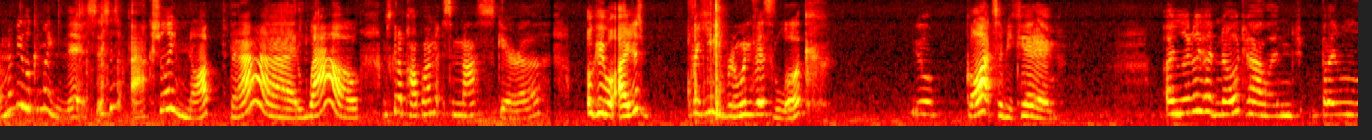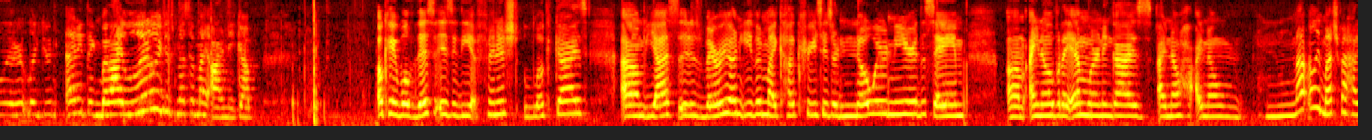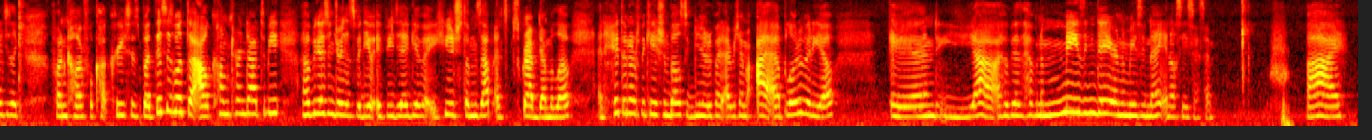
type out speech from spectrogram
I'm gonna be looking like this. This is actually not bad. Wow. I'm just gonna pop on some mascara. Okay, well, I just freaking ruined this look. You got to be kidding. I literally had no challenge, but I literally, like, doing anything, but I literally just messed up my eye makeup. Okay, well, this is the finished look, guys. Um, yes, it is very uneven. My cut creases are nowhere near the same. Um, I know, but I am learning, guys. I know, I know not really much about how to do like fun, colorful cut creases, but this is what the outcome turned out to be. I hope you guys enjoyed this video. If you did, give it a huge thumbs up and subscribe down below and hit the notification bell so you can be notified every time I upload a video. And yeah, I hope you guys have an amazing day or an amazing night, and I'll see you next time. Bye.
